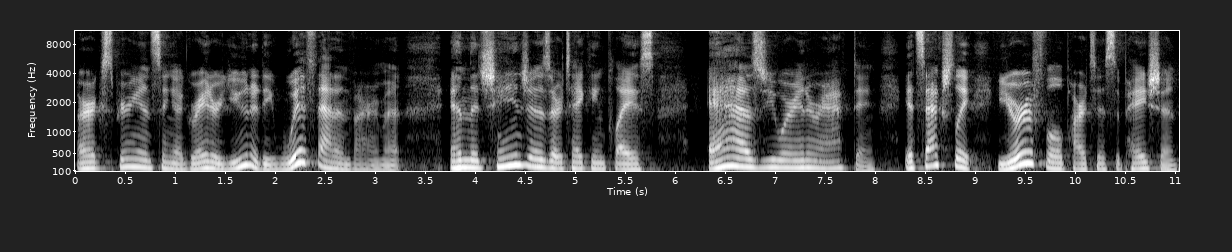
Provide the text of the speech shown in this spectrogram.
are experiencing a greater unity with that environment, and the changes are taking place as you are interacting. It's actually your full participation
